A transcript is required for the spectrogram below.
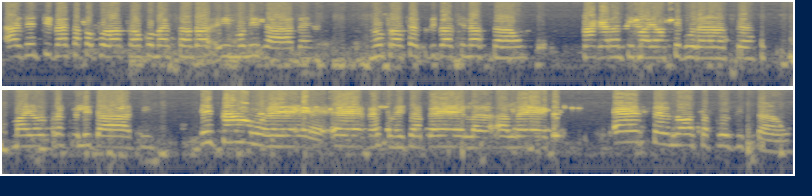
a gente tivesse a população começando a imunizada no processo de vacinação para garantir maior segurança, maior tranquilidade. Então, é, é, Isabela, Alex, essa é a nossa posição.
